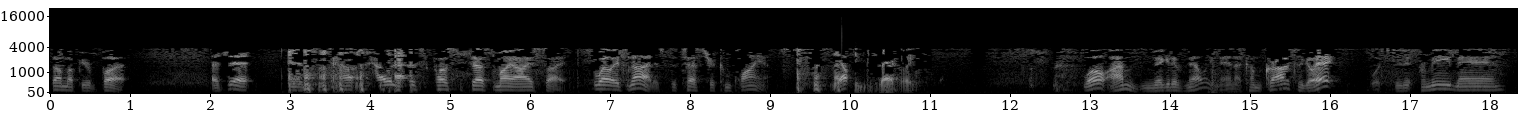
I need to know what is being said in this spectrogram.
thumb up your butt. That's it. How how is this supposed to test my eyesight? Well, it's not. It's to test your compliance. Yep. exactly. Well, I'm negative Nelly, man. I come across and go, hey, what's in it for me, man?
